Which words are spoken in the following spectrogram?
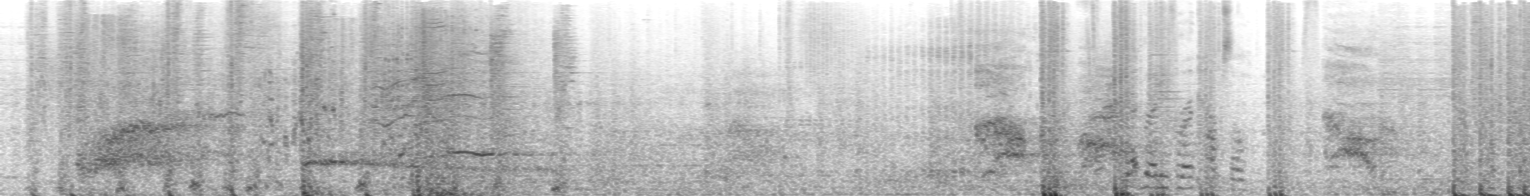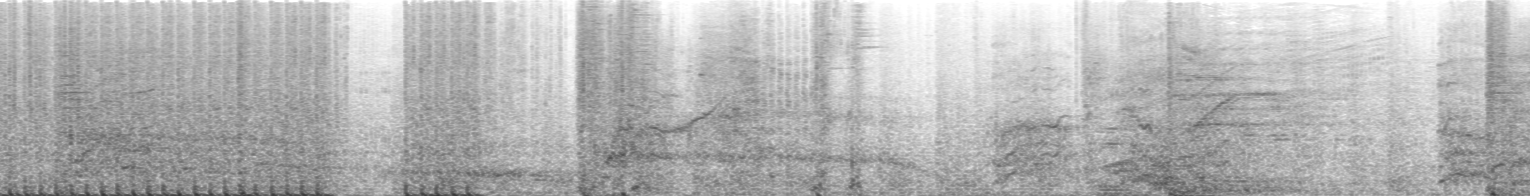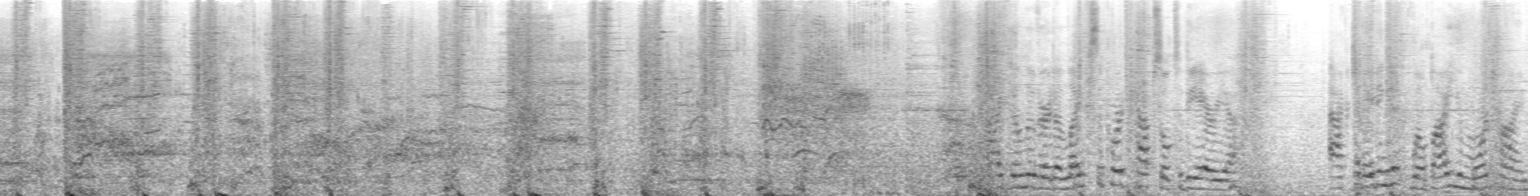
Support capsule to the area. Activating it will buy you more time.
